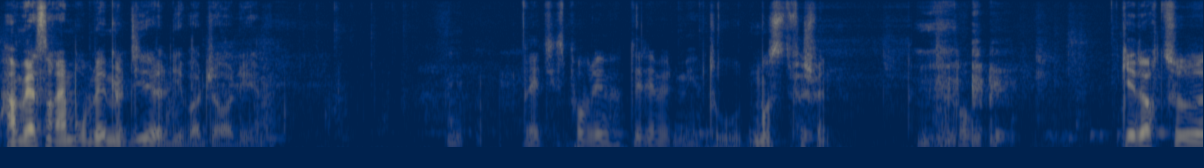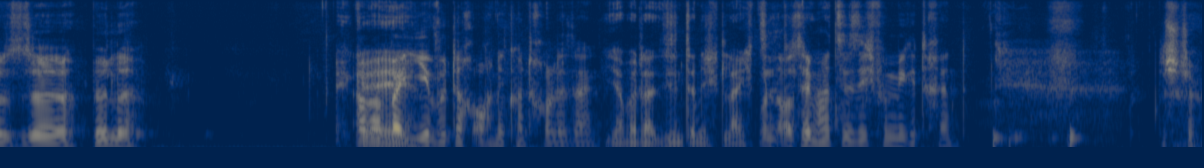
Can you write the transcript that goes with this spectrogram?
Haben wir jetzt noch ein Problem mit dir, lieber Jordi? Welches Problem habt ihr denn mit mir? Du musst verschwinden. Geh doch zu The Bille. Aber Okay. bei ihr wird doch auch eine Kontrolle sein. Ja, aber da, die sind ja nicht Und gleichzeitig. außerdem hat sie sich von mir getrennt. Das stimmt,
